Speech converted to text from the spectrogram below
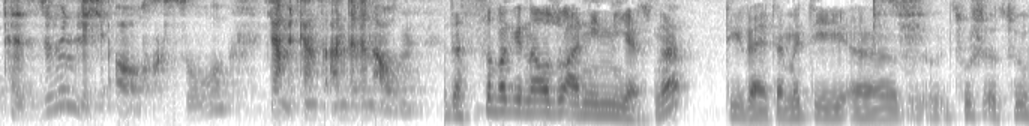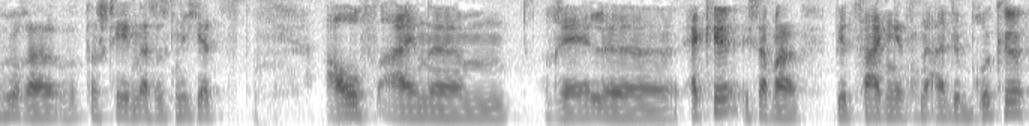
persönlich auch so, ja, mit ganz anderen Augen. Das ist aber genauso animiert, ne? Die Welt, damit die äh, Zuh Zuhörer verstehen, dass es nicht jetzt auf eine reelle Ecke, ich sag mal, wir zeigen jetzt eine alte Brücke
